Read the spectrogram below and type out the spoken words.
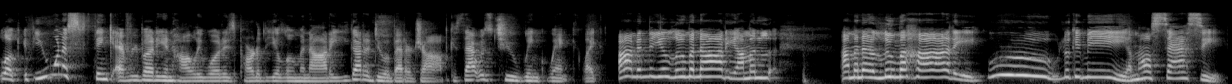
look if you want to think everybody in Hollywood is part of the Illuminati, you got to do a better job because that was too wink wink. Like I'm in the Illuminati. I'm an I'm an Illuminati. Ooh, look at me. I'm all sassy.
